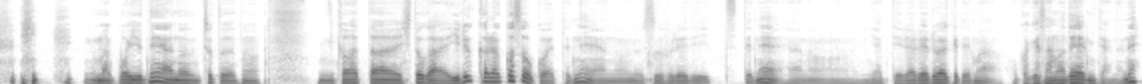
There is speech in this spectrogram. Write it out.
まあこういうね、あの、ちょっとあの、変わった人がいるからこそ、こうやってね、あの、ルスフレディっつってね、あの、やっていられるわけで、まあ、おかげさまで、みたいなね、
